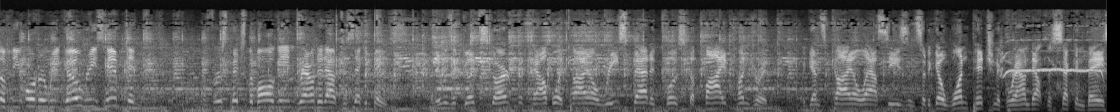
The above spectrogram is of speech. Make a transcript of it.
of the order we go. Reese Hampton, the first pitch of the ball game, grounded out to second base. And it was a good start for Cowboy Kyle. Reese batted close to 500 against Kyle last season. So to go one pitch and a ground out to second base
